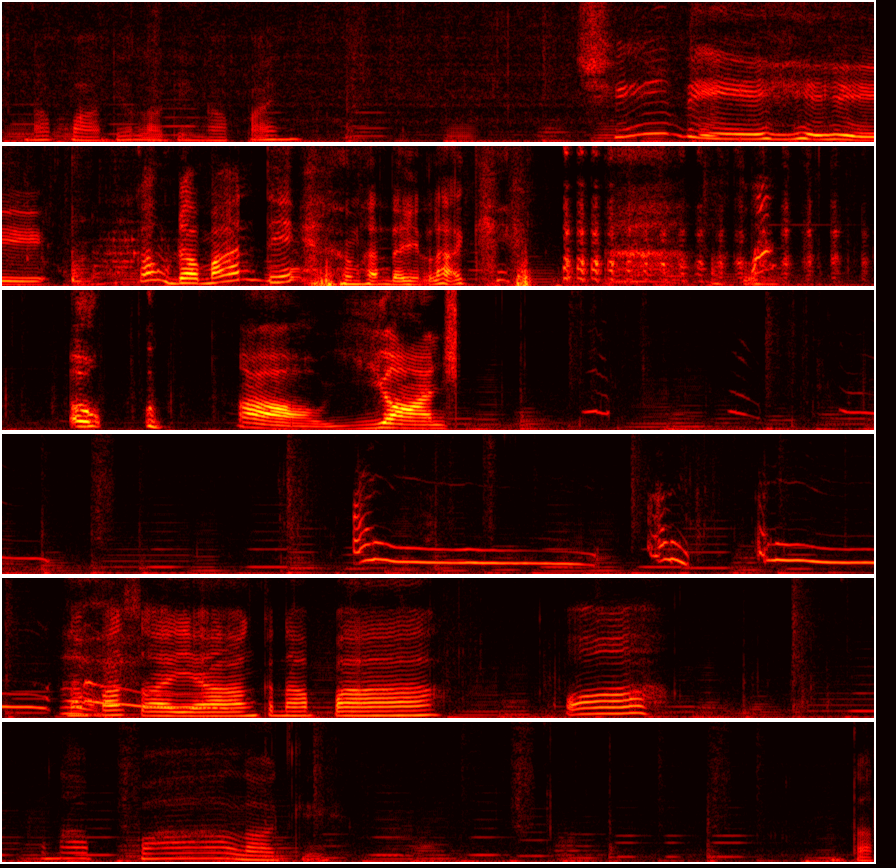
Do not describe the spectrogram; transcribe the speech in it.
kenapa dia lagi ngapain? Chibi. Kan udah mandi, mandain lagi. Aku Oh, oh, yawn. Kenapa sayang? Kenapa? Oh, kenapa lagi? Bentar,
